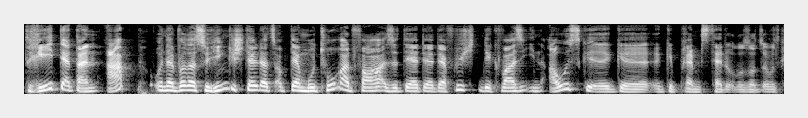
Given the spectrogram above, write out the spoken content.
dreht er dann ab und dann wird das so hingestellt, als ob der Motorradfahrer, also der, der, der Flüchtende quasi ihn ausgebremst hätte oder sonst irgendwas.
